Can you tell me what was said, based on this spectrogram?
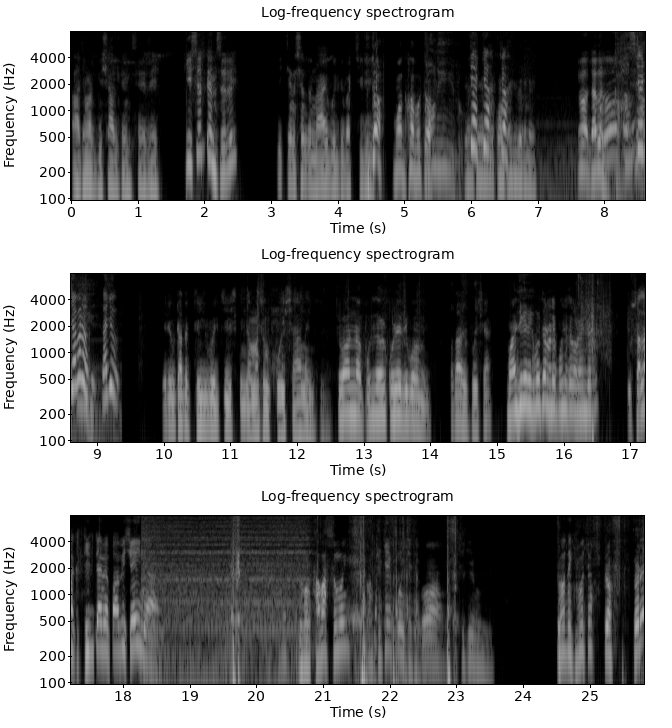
আজ আমার বিশাল টেনশন রে। কিসের টেনশন রে? এই টেনশনটা নাই বলতে পারছি রে। মদ খাব তো চ যাবে না রাজু। এর ওটা তো ঠিক বলছিস কিন্তু আমার সঙ্গে পয়সা নাই। কি চল না পয়সা করে দিব আমি। কোথায় পয়সা? মাঝিকে দেখব নাহলে পয়সা দেওয়ার হয়ে যাবে। তুই শালাকে ঠিক টাইমে পাবি সেই না। যখন খাবার সময় তখন ঠিকই পৌঁছে যাবে। ঠিকই বললি। চ দেখিব চ তোরে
